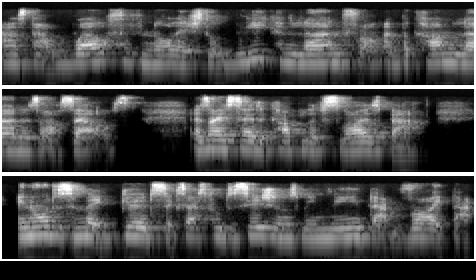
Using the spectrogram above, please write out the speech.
as that wealth of knowledge that we can learn from and become learners ourselves. As I said a couple of slides back, in order to make good, successful decisions, we need that right, that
